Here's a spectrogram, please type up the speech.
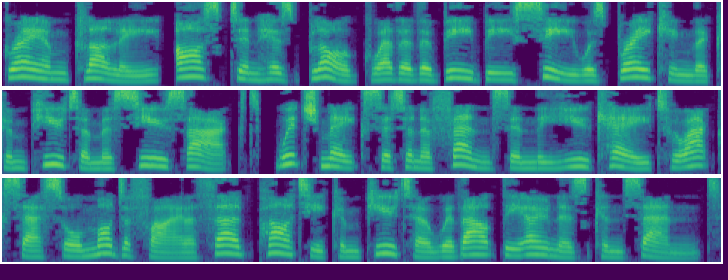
Graham Cluley, asked in his blog whether the BBC was breaking the Computer Misuse Act, which makes it an offence in the UK to access or modify a third-party computer without the owner's consent.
